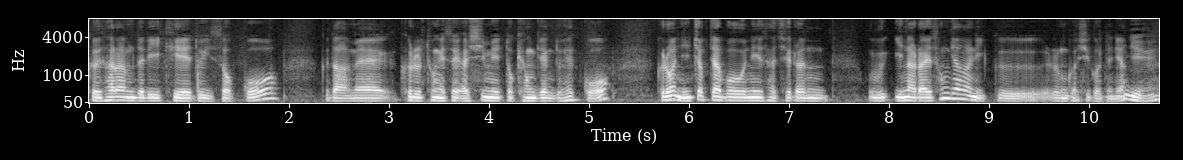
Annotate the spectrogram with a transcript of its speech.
그 사람들이 기회도 있었고 그 다음에 그를 통해서 열심히 또 경쟁도 했고 그런 인적 자본이 사실은 이 나라의 성장을 이끄는 것이거든요. 예.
